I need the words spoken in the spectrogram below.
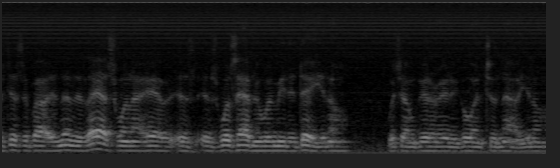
covers just about. And then the last one I have is, is what's happening with me today, you know, which I'm getting ready to go into now, you know.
